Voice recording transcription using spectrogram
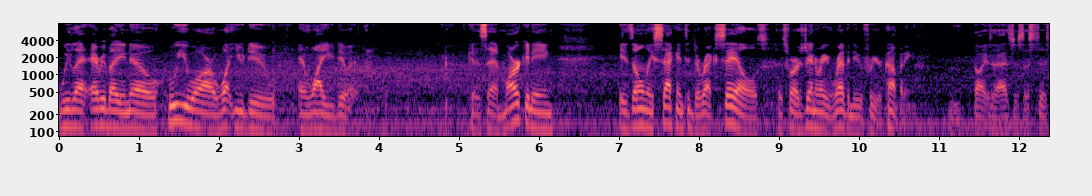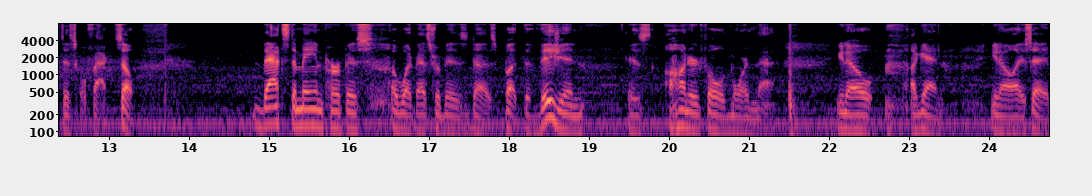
We let everybody know who you are, what you do, and why you do it. Because that marketing is only second to direct sales as far as generating revenue for your company. That's just a statistical fact. So that's the main purpose of what Vets for Biz does. But the vision is a hundredfold more than that. You know, again, you know, like I said,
